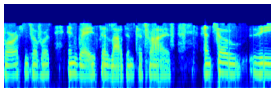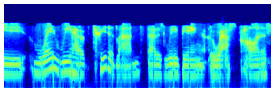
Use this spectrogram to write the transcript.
forest, and so forth, in ways that allow them to thrive. And so the way we have treated land, that is, we being the West colonists,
